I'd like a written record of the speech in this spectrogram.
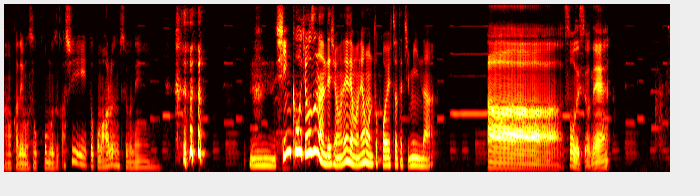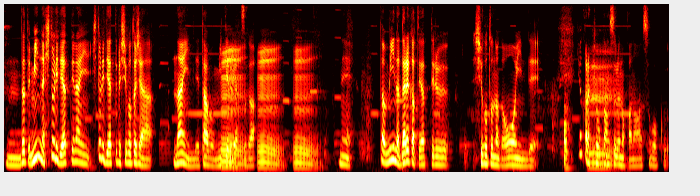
なんかでもそこ難しいとこもあるんですよね。うん進行上手なんでしょうねでもねほんとこういう人たちみんな、あー、そうですよね。うん、だってみんな一人でやってない一人でやってる仕事じゃないんで多分見てるやつがう、ん。うん。ね多分みんな誰かとやってる仕事のが多いんでだから共感するのかなすごく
